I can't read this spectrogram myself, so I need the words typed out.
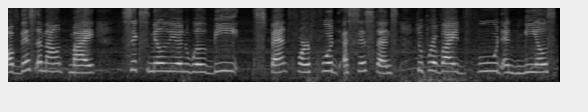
Of this amount, my 6 million will be spent for food assistance to provide food and meals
